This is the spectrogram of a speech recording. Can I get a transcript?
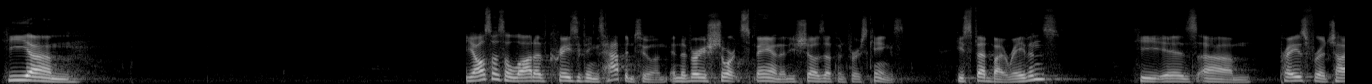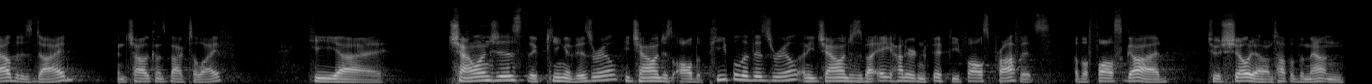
He, um, he also has a lot of crazy things happen to him in the very short span that he shows up in 1 Kings. He's fed by ravens. He is um, prays for a child that has died, and the child comes back to life. He uh, challenges the king of Israel. He challenges all the people of Israel, and he challenges about 850 false prophets of a false god to a showdown on top of a mountain.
